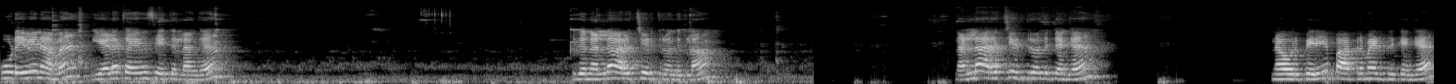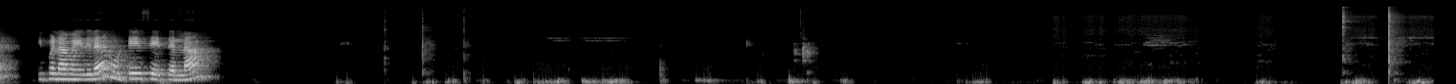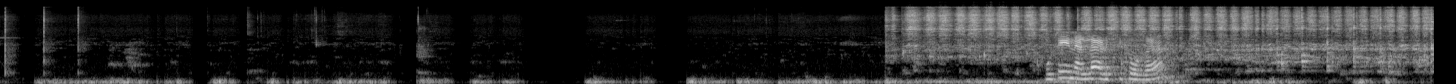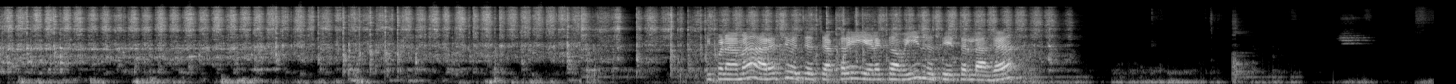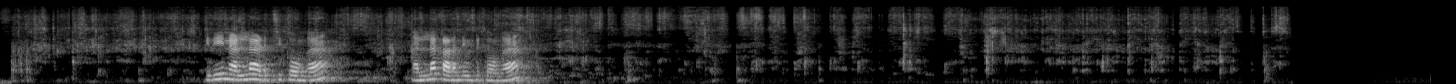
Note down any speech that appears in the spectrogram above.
கூடவே நாம் ஏலக்காயும் சேர்த்துடலாங்க. இதை நல்லா அரைச்சி எடுத்துகிட்டு வந்துக்கலாம். நல்லா அரைச்சி எடுத்துகிட்டு வந்துட்டேங்க. நான் ஒரு பெரிய பாத்திரமாக எடுத்துருக்கேங்க. இப்போ நாம் இதில் முட்டையை சேர்த்துடலாம். முட்டையை நல்லா அடிச்சுக்கோங்க. இப்போ நாம் அரைச்சி வச்ச சர்க்கரை ஏலக்காவையும் இதில் சேர்த்துடலாங்க இதையும் நல்லா அடிச்சுக்கோங்க. நல்லா கலந்து விட்டுக்கோங்க.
